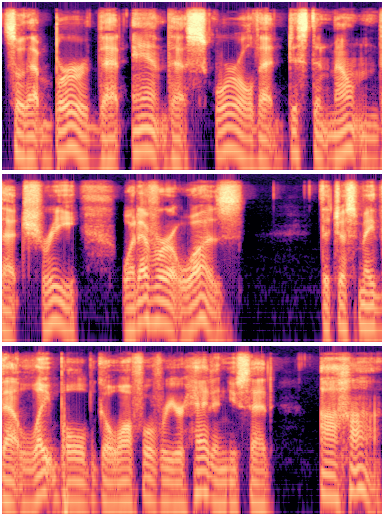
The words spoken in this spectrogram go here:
So that bird, that ant, that squirrel, that distant mountain, that tree, whatever it was, that just made that light bulb go off over your head and you said, aha.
